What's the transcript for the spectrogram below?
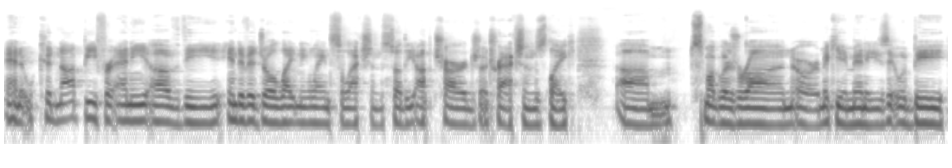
and it could not be for any of the individual Lightning Lane selections. So the upcharge attractions like um, Smuggler's Run or Mickey and Minnie's, it would be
